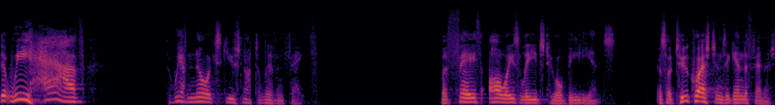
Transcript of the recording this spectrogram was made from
that we have that we have no excuse not to live in faith. But faith always leads to obedience. And so, two questions again to finish.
